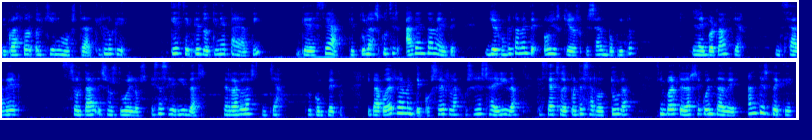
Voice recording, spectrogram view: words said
el corazón hoy quiere mostrar, qué es lo que, qué secreto tiene para ti y que desea que tú la escuches atentamente. Yo concretamente hoy os quiero expresar un poquito la importancia de saber soltar esos duelos, esas heridas, cerrarlas ya por completo. Y para poder realmente coserla, coser esa herida que se ha hecho después de esa rotura, sin poderte darse cuenta de, antes de que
